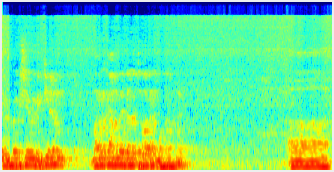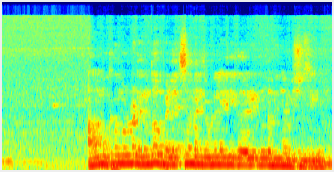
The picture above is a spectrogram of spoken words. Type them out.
ഒരുപക്ഷെ ഒരിക്കലും മറക്കാൻ പറ്റാത്ത കുറേ മുഖങ്ങൾ. ആ മുഖങ്ങളോട് എന്തോ വെളിച്ചം എന്റെ ഉള്ളിലേക്ക് കയറിയിട്ടുണ്ടെന്ന് ഞാൻ വിശ്വസിക്കുന്നു.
